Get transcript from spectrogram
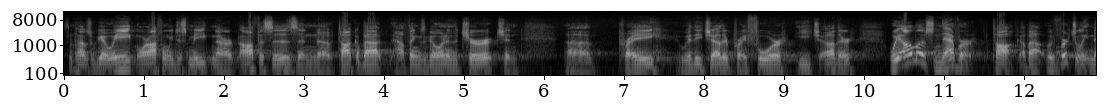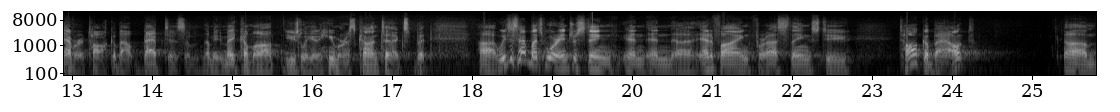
sometimes we go eat. More often, we just meet in our offices and uh, talk about how things are going in the church and uh, pray with each other, pray for each other. We almost never talk about, we virtually never talk about baptism. I mean, it may come up usually in a humorous context, but uh, we just have much more interesting and, and uh, edifying for us things to talk about. Um,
